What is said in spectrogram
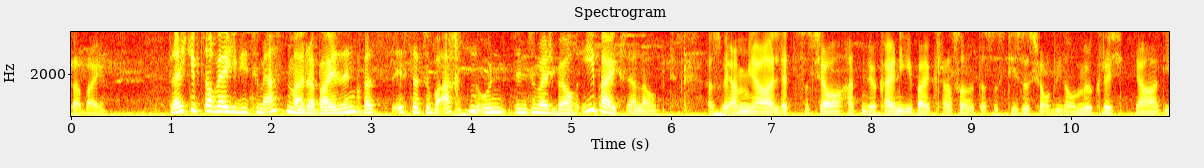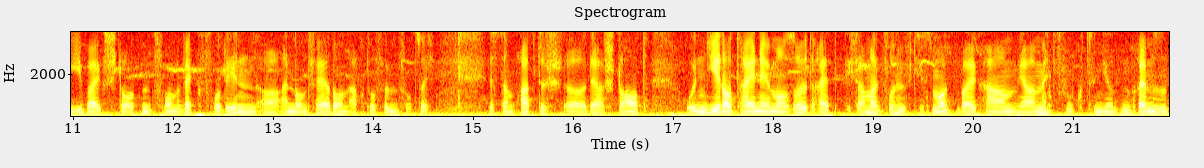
dabei. Vielleicht gibt es auch welche, die zum ersten Mal dabei sind. Was ist da zu beachten und sind zum Beispiel auch E-Bikes erlaubt? Also wir haben ja letztes Jahr hatten wir keine E-Bike-Klasse, das ist dieses Jahr wieder möglich. Ja, die E-Bikes starten vorne weg vor den äh, anderen Pferdern, 8.45 Uhr ist dann praktisch äh, der Start und jeder Teilnehmer sollte halt, ich sag mal, ein vernünftiges Mountainbike haben, ja, mit funktionierenden Bremsen.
